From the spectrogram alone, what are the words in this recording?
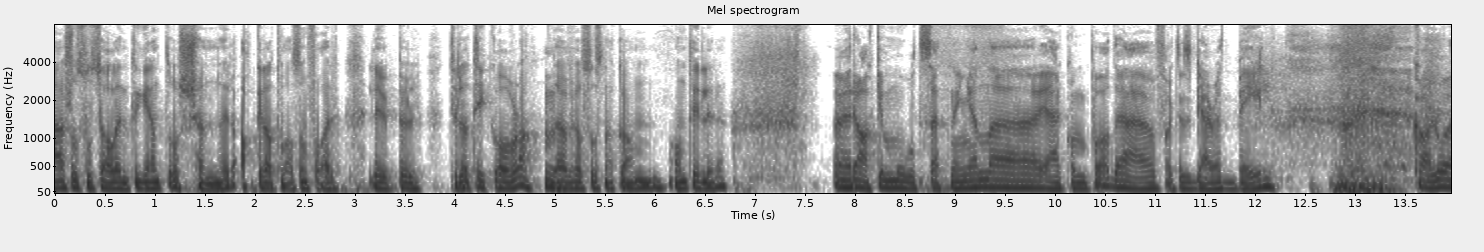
er så sosialintelligent og skjønner akkurat hva som får Liverpool til å tikke over. da. Det har vi også snakka om, om tidligere. Rake motsetningen eh, jeg kommer på, det er jo faktisk Gareth Bale. Carlo,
